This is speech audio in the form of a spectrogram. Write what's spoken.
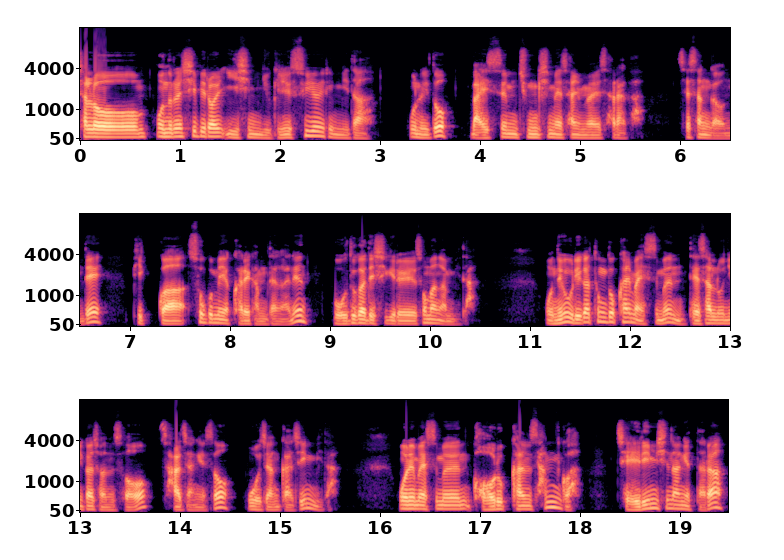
샬롬. 오늘은 11월 26일 수요일입니다. 오늘도 말씀 중심의 삶을 살아가 세상 가운데 빛과 소금의 역할을 감당하는 모두가 되시기를 소망합니다. 오늘 우리가 통독할 말씀은 데살로니가 전서 4장에서 5장까지입니다. 오늘 말씀은 거룩한 삶과 재림 신앙에 따라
